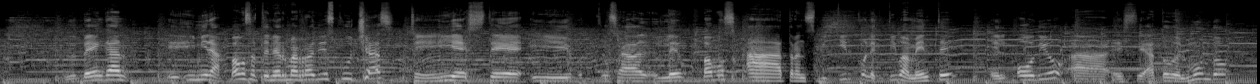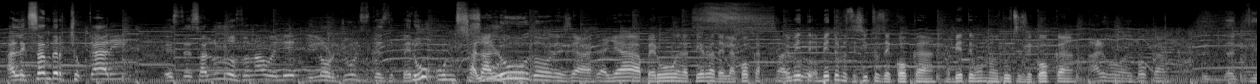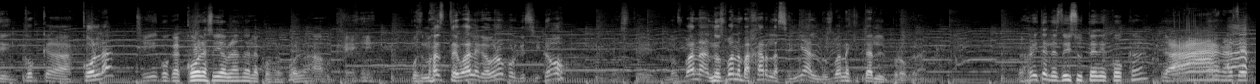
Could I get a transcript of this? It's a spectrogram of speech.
vengan. Y, y mira, vamos a tener más radio escuchas. Sí. Y este, y o sea, le vamos a transmitir colectivamente el odio a este a todo el mundo. Alexander Chocari, este, saludos Don Abelet y Lord Jules desde Perú, un saludo. Saludo desde allá a Perú, en la tierra de la coca. Envíate, envíate unos tecitos de coca, envíate unos dulces de coca, algo de coca. Eh, ¿qué, ¿Coca-Cola? Sí, Coca-Cola, estoy hablando de la Coca-Cola. Ah, ok. Pues más te vale, cabrón, porque si no, este, nos van a, nos van a bajar la señal, nos van a quitar el programa. Ahorita les doy su té de coca. Ah,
